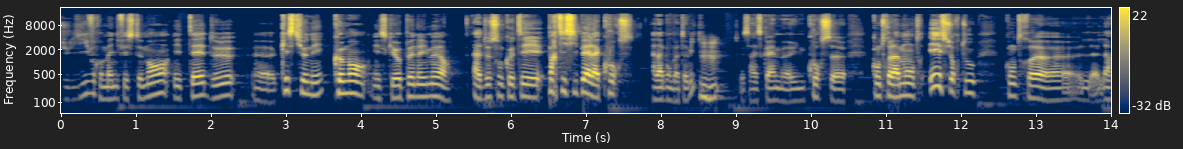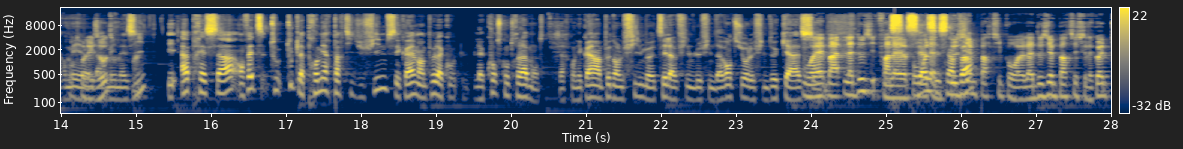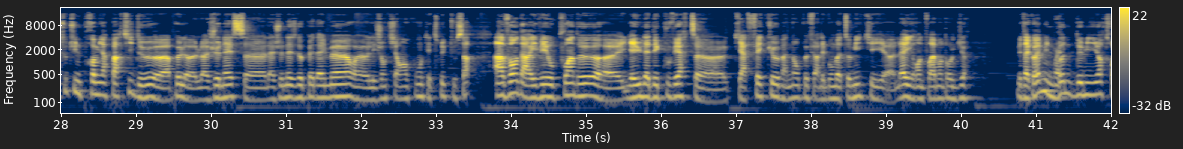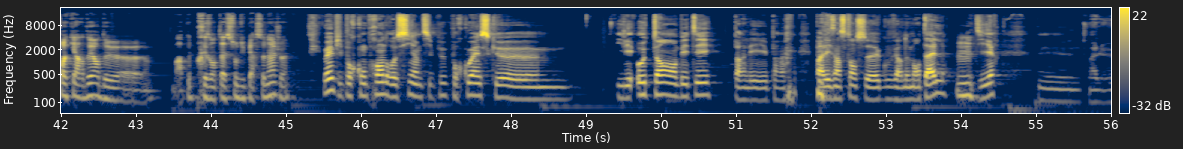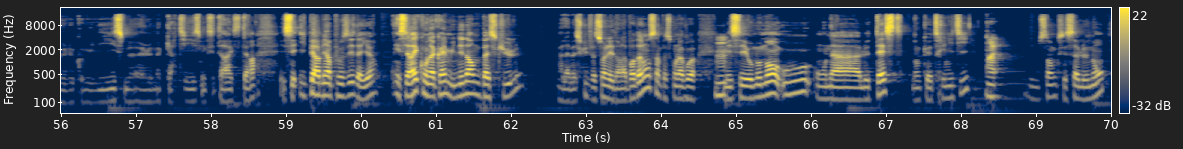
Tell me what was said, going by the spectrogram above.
du livre, manifestement, était de euh, questionner comment est-ce que Oppenheimer a de son côté participé à la course à la bombe atomique, Mhm. parce que ça reste quand même euh, une course euh, contre la montre et surtout contre euh, l'armée nazie. Et après ça, en fait, tout- toute la première partie du film, c'est quand même un peu la, cou- la course contre la montre. C'est-à-dire qu'on est quand même un peu dans le film, tu sais, la film, le film d'aventure, le film de casse. Ouais, bah la deuxième, enfin pour moi la sympa. deuxième partie pour euh, la deuxième partie, c'est quand même toute une première partie de euh, un peu la, la jeunesse, euh, la jeunesse d'Oppenheimer, euh, les gens qui rencontrent, les trucs, tout ça, avant d'arriver au point de, euh, il y a eu la découverte euh, qui a fait que maintenant on peut faire des bombes atomiques et euh, là ils rentrent vraiment dans le dur. Mais t'as quand même une Ouais. bonne demi-heure, trois quarts d'heure de un peu de présentation du personnage. Ouais. Ouais, puis pour comprendre aussi un petit peu pourquoi est-ce que euh, il est autant embêté par les par, par les instances euh, gouvernementales, Mm. dire euh, le, le communisme, le macartisme, etc., etc. Et c'est hyper bien posé d'ailleurs. Et c'est vrai qu'on a quand même une énorme bascule. Bah, la bascule, de toute façon, elle est dans la bande-annonce hein, parce qu'on la voit. Mm. Mais c'est au moment où on a le test, donc Trinity. Ouais. Il me semble que c'est ça le nom,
